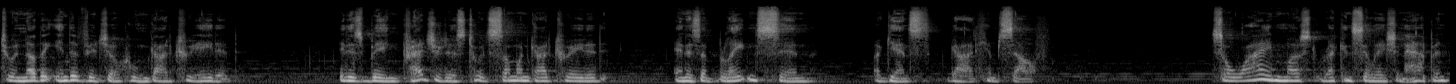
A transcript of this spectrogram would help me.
to another individual whom God created. It is being prejudiced towards someone God created and is a blatant sin against God Himself. So, why must reconciliation happen?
